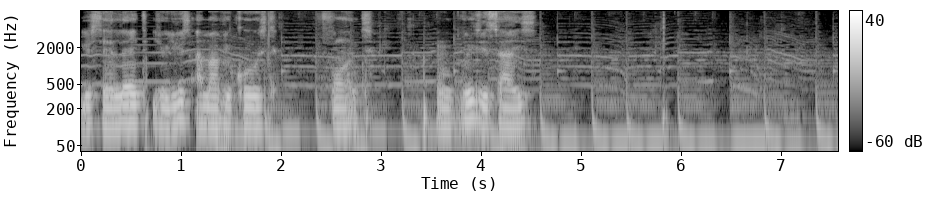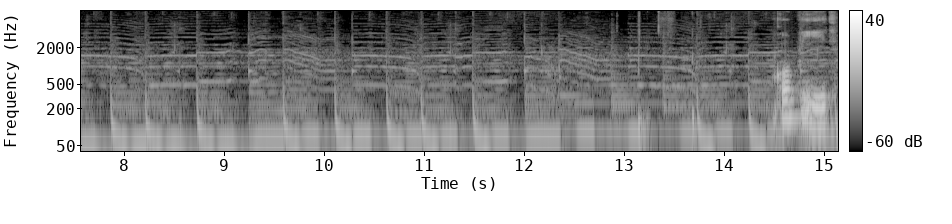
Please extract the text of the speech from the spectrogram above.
you select you use Amalfi Coast font. Increase the size. Copy it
